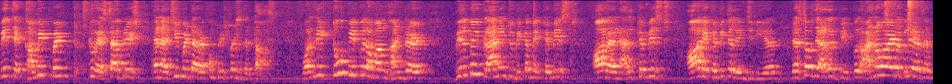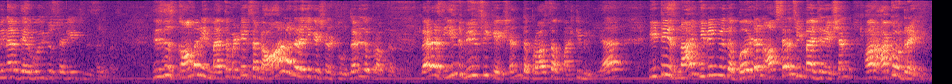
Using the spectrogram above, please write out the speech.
with a commitment to establish an achievement or accomplishment in the task? Only two people among 100 will be planning to become a chemist or an alchemist or a chemical engineer. Rest of the other people, unavoidably as a means, they are going to study it in the syllabus. This is common in mathematics and all other educational tools. That is the problem. Whereas in vivification, the process of multimedia, it is not giving you the burden of self-imagination or auto-driving.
